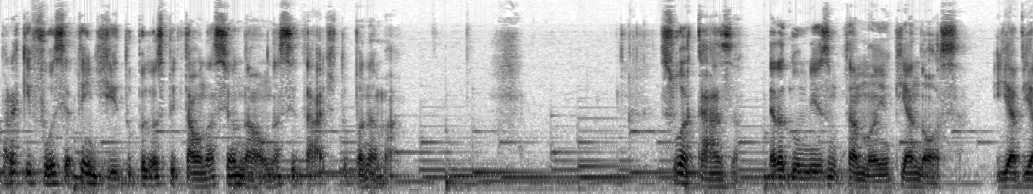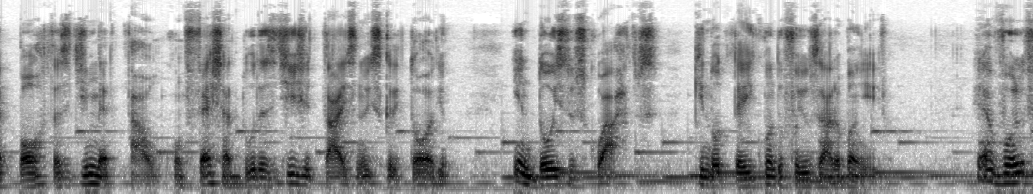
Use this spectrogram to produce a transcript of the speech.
para que fosse atendido pelo Hospital Nacional na cidade do Panamá. Sua casa era do mesmo tamanho que a nossa e havia portas de metal com fechaduras digitais no escritório e em dois dos quartos, que notei quando fui usar o banheiro. Wolf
